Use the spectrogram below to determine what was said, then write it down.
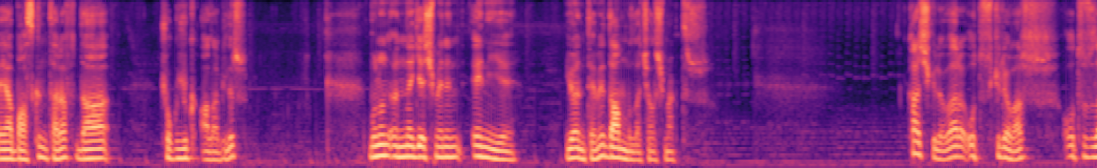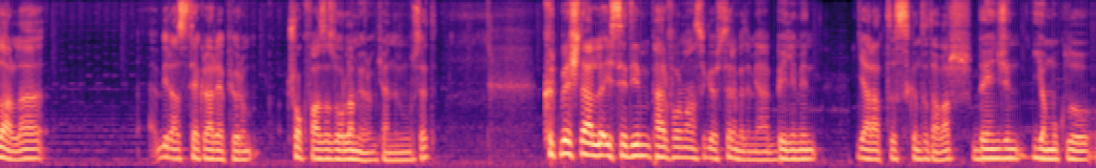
veya baskın taraf daha çok yük alabilir. Bunun önüne geçmenin en iyi yöntemi dumbbell'la çalışmaktır. Kaç kilo var? 30 kilo var. 30'larla biraz tekrar yapıyorum. Çok fazla zorlamıyorum kendimi bu set. 45'lerle istediğim performansı gösteremedim yani belimin yarattığı sıkıntı da var. Bencin yamukluğu,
